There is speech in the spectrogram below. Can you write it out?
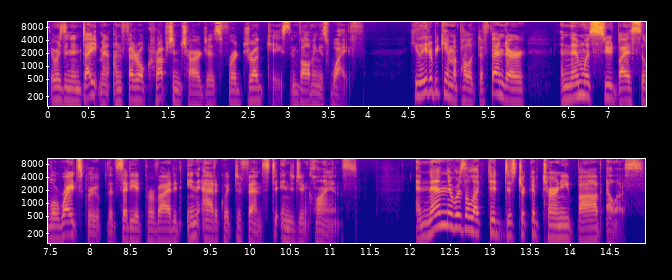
There was an indictment on federal corruption charges for a drug case involving his wife. He later became a public defender and then was sued by a civil rights group that said he had provided inadequate defense to indigent clients. And then there was elected District Attorney Bob Ellis.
